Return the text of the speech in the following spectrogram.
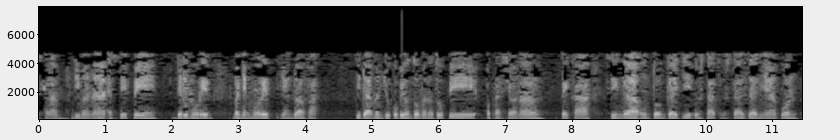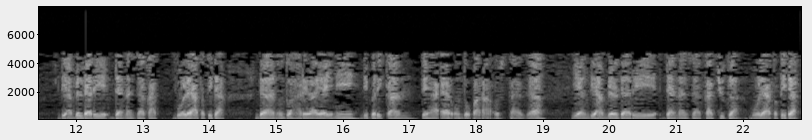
Islam di mana SPP dari murid banyak murid yang duafa tidak mencukupi untuk menutupi operasional TK sehingga untuk gaji ustadz ustazanya pun diambil dari dana zakat boleh atau tidak dan untuk hari raya ini diberikan THR untuk para ustazah yang diambil dari dana zakat juga boleh atau tidak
